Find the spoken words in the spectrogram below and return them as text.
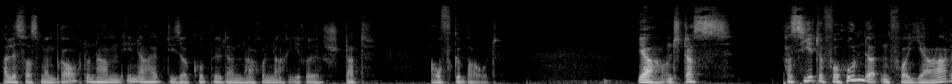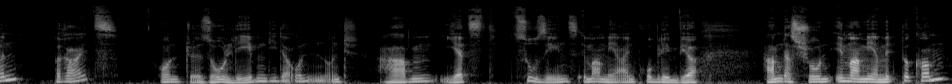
alles was man braucht und haben innerhalb dieser Kuppel dann nach und nach ihre Stadt aufgebaut. Ja, und das passierte vor Hunderten, vor Jahren bereits. Und äh, so leben die da unten und haben jetzt zusehends immer mehr ein Problem. Wir haben das schon immer mehr mitbekommen,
